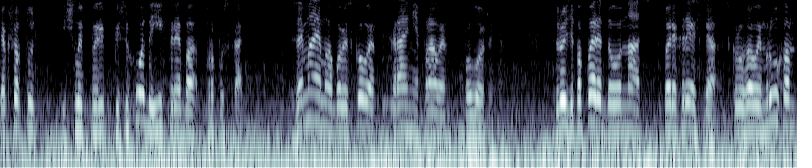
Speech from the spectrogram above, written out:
Якщо б тут йшли пішоходи, їх треба пропускати. Займаємо обов'язкове крайнє праве положення. Друзі, попереду у нас перехрестя з круговим рухом.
